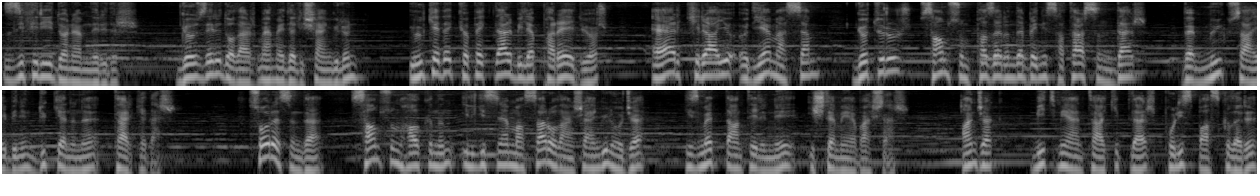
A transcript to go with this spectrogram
zifiri dönemleridir. Gözleri dolar Mehmet Ali Şengül'ün, ülkede köpekler bile para ediyor, eğer kirayı ödeyemezsem götürür Samsun pazarında beni satarsın der ve mülk sahibinin dükkanını terk eder. Sonrasında Samsun halkının ilgisine mazhar olan Şengül Hoca hizmet dantelini işlemeye başlar. Ancak bitmeyen takipler, polis baskıları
